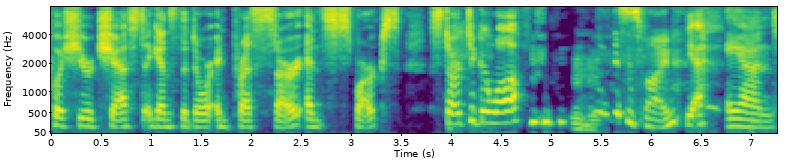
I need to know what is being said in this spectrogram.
push your chest against the door and press start and sparks start to go off Mhm. This is fine. yeah. And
